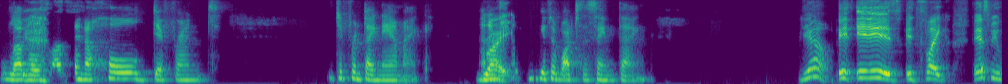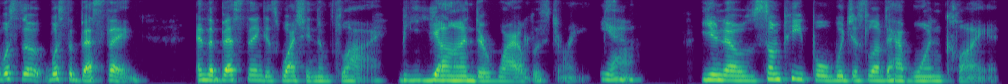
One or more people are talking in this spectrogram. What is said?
levels yes. up in a whole different different dynamic. And right. you get to watch the same thing. Yeah it, it is. It's like they ask me what's the what's the best thing? And the best thing is watching them fly beyond their wildest dreams. Yeah. You know some people would just love to have one client.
